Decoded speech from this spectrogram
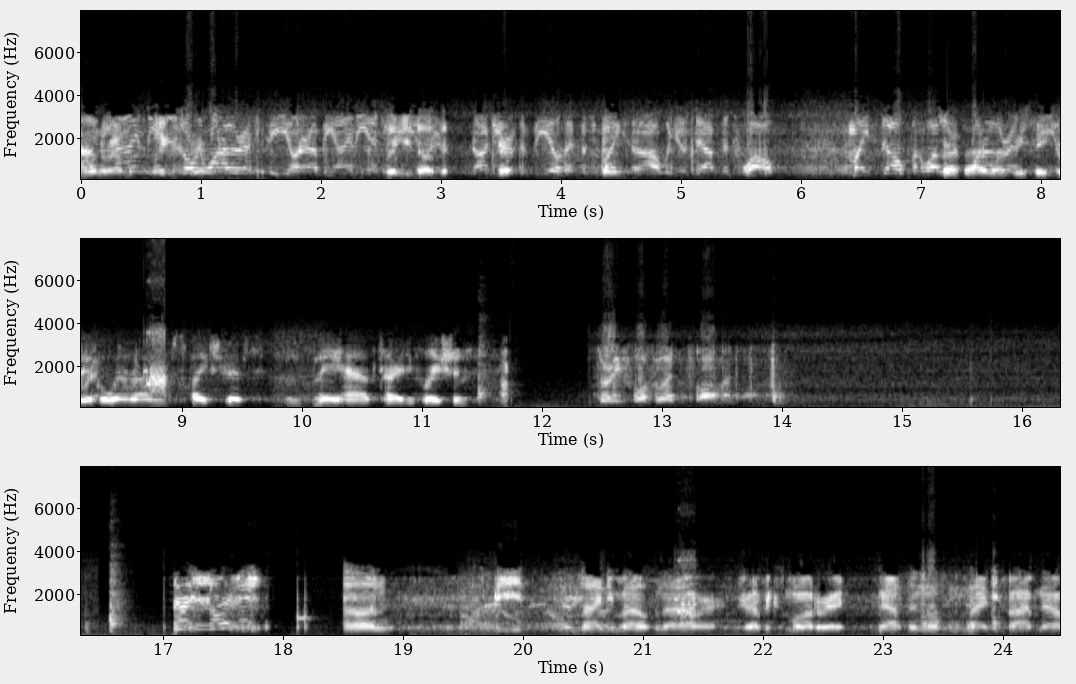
I'm behind the, there's only one other SP unit, I'm behind the SP So you don't- unit. Not sure if the BL hit the spikes or not, we're just after 12. Myself and one 10-5, one other SP 136 vehicle went around spike strips. May have tire deflation. Thirty-four, go ahead and follow them in. On speed ninety miles an hour. Traffic's moderate. Passing ninety five now.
